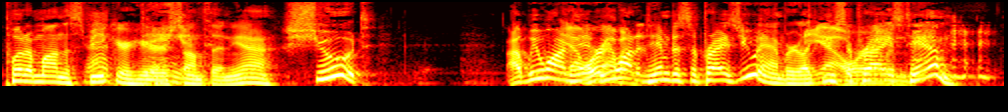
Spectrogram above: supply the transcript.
put him on the speaker here or dang it. something. Yeah. Shoot. Uh, we wanted Yeah, him, we're we having- wanted him to surprise you, Amber, like Yeah, you we're surprised him.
